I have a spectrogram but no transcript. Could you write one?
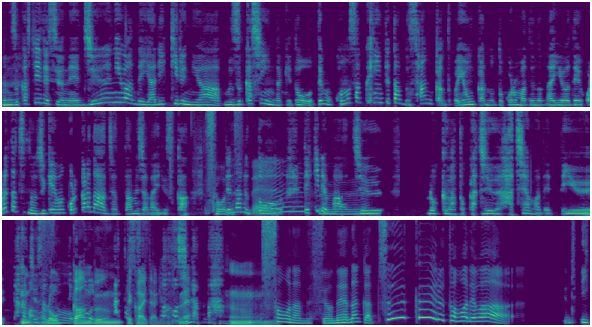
難しいですよね。12話でやりきるには難しいんだけど、でもこの作品って多分3巻とか4巻のところまでの内容で、俺たちの受験はこれからだじゃダメじゃないですか。そうですね。ってなるとできればうん16話とか18話までっていう、高まあ、中さん6巻分って書いてありますね欲しか。った。うん。そうなんですよね。なんか、ツークールとまでは、い、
